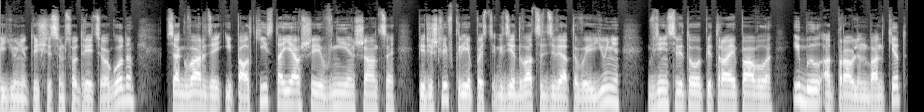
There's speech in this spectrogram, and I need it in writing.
июня 1703 года Вся гвардия и полки, стоявшие в Ниеншанце, перешли в крепость, где 29 июня, в день святого Петра и Павла, и был отправлен банкет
